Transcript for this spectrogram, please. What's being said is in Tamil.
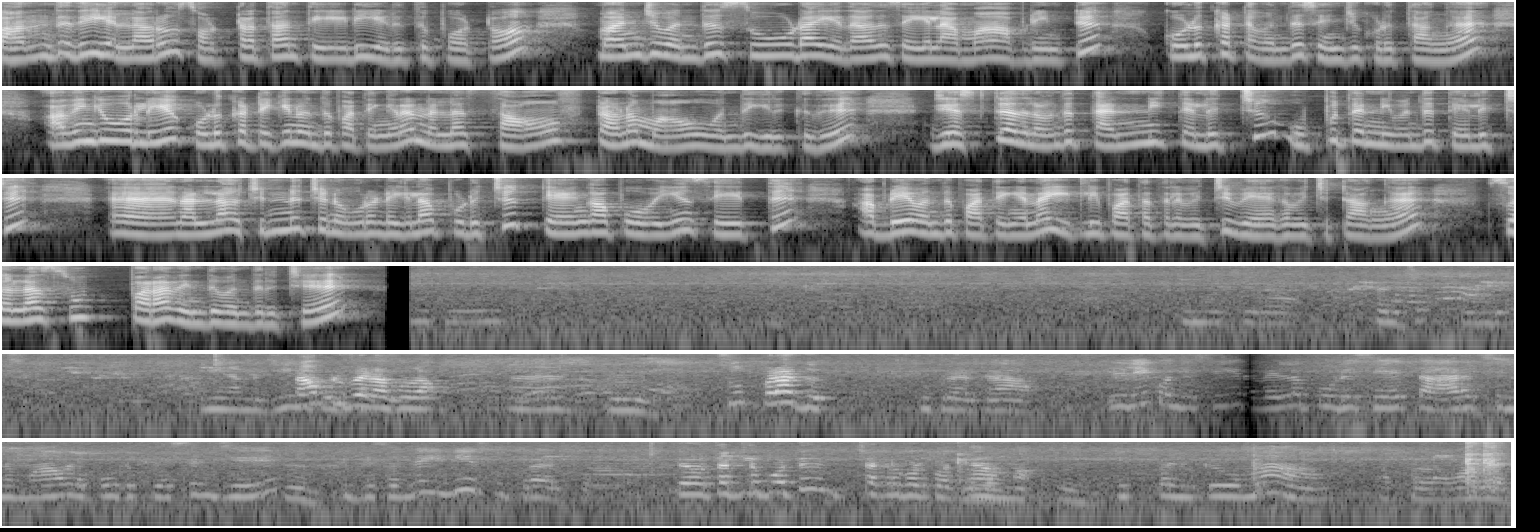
வந்தது எல்லாரும் சொட்டரை தான் தேடி எடுத்து போட்டோம். மஞ்சு வந்து சூடாக ஏதாவது செய்யலாமா அப்படின்ட்டு கொழுக்கட்டை வந்து செஞ்சு கொடுத்தாங்க. அவங்க ஊர்லேயே கொழுக்கட்டைக்குன்னு வந்து பார்த்திங்கன்னா நல்லா சாஃப்டான மாவு வந்து இருக்குது. ஜஸ்ட் அதில் வந்து தண்ணி தெளித்து உப்பு தண்ணி வந்து தெளித்து நல்லா சின்ன சின்ன உருண்டைகளாக பிடிச்சி தேங்காய் பூவையும் சேர்த்து அப்படியே வந்து பார்த்திங்கன்னா இட்லி பாத்திரத்தில் வச்சு வேக வச்சுட்டாங்க. ஸோ எல்லாம் சூப்பராக வெந்து வந்துருச்சு. சூப்பராக இருக்குது சூப்பரா இருக்கா. இதுலயே கொஞ்சம் சீர வெள்ளைப்பூடு சேர்த்து அரைச்சு இந்த மாவுல போட்டு பிசைஞ்சு இப்படி செஞ்சா இனியும் சூப்பரா இருக்கும் தட்டில் போட்டு சக்கரை போட்டு போட்டலாம் ஆமா. மிக்ஸ் பண்ணிக்குவோமா? சாப்பிடலாம் வாங்க.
